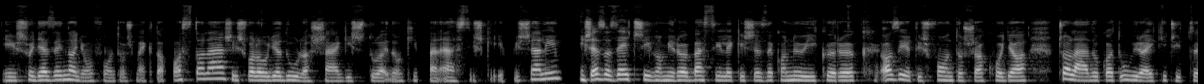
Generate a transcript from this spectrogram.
És hogy ez egy nagyon fontos megtapasztalás, és valahogy a dúlasság is tulajdonképpen ezt is képviseli. És ez az egység, amiről beszélek, és ezek a női körök azért is fontosak, hogy a családokat újra egy kicsit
